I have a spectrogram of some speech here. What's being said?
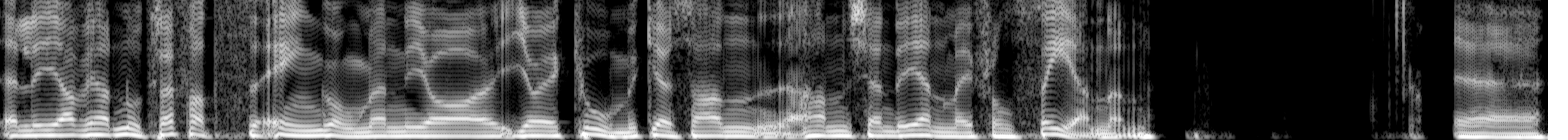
eller ja, vi hade nog träffats en gång, men jag, jag är komiker så han, han kände igen mig från scenen. Eh,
